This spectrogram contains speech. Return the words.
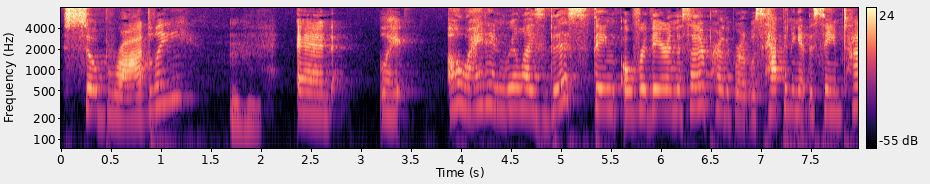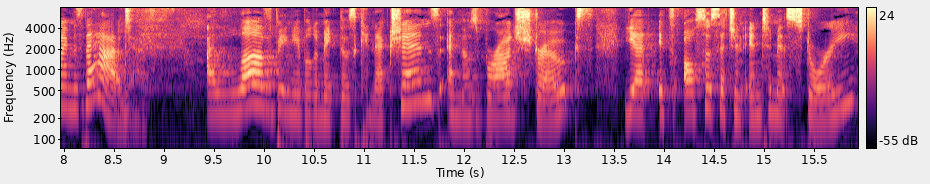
so broadly mm-hmm. and like oh i didn't realize this thing over there in this other part of the world was happening at the same time as that i love being able to make those connections and those broad strokes yet it's also such an intimate story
